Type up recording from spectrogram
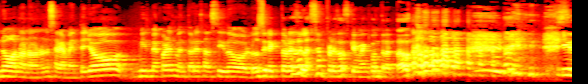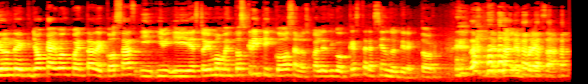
No, no, no, no necesariamente. Yo, mis mejores mentores han sido los directores de las empresas que me han contratado. y, donde yo caigo en cuenta de cosas y, y, estoy en momentos críticos en los cuales digo, ¿qué estaría haciendo el director de tal empresa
